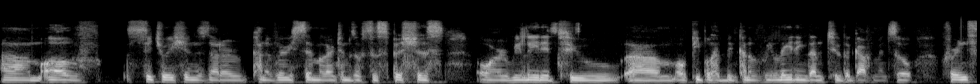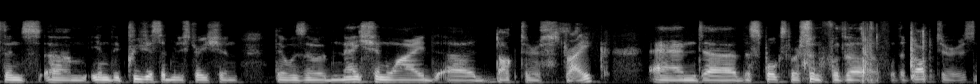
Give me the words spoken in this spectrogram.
um, of situations that are kind of very similar in terms of suspicious or related to, um, or people have been kind of relating them to the government. So, for instance, um, in the previous administration, there was a nationwide uh, doctor strike. And uh, the spokesperson for the for the doctors,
